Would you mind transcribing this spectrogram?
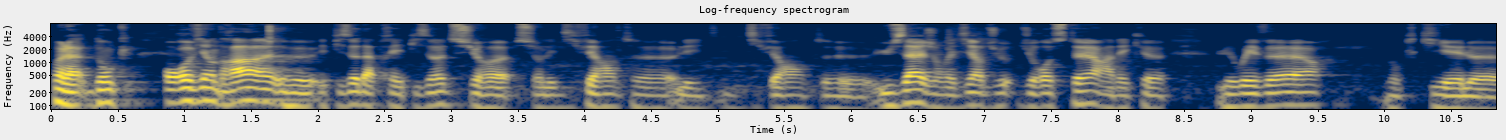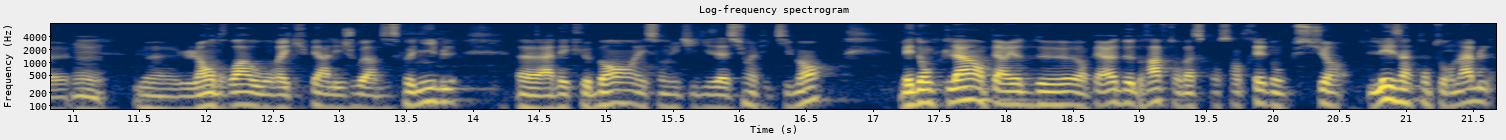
Voilà, donc on reviendra épisode après épisode sur sur les différentes les différentes usages, on va dire, du, du roster avec le waiver, donc qui est mm. le, l'endroit où on récupère les joueurs disponibles, euh, avec le banc et son utilisation effectivement. Mais donc là, en période de, en période de draft, on va se concentrer donc sur les incontournables,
